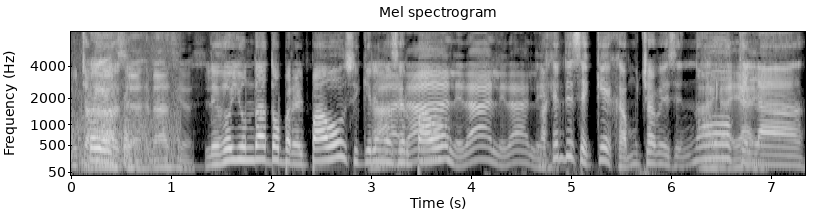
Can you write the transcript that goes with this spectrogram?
Muchas Cuídense. gracias. Gracias. Les doy un dato para el pavo, si quieren Ah, hacer pavo. Dale, dale, dale. La gente se queja muchas veces. No, Ay, ay, que ay. la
